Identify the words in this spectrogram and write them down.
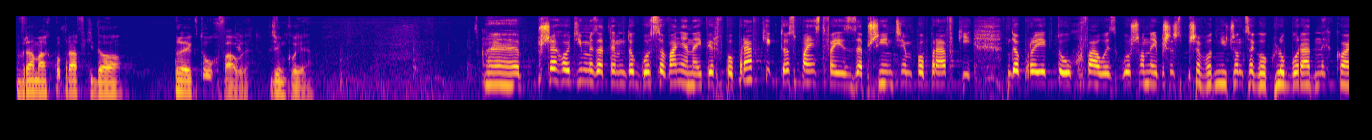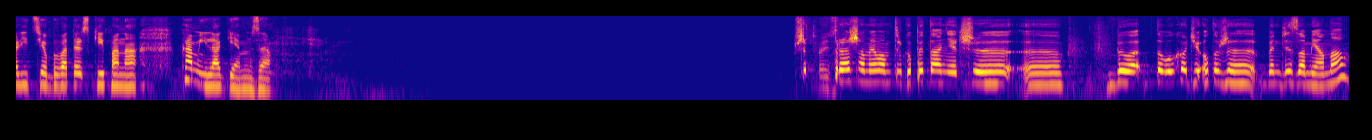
w ramach poprawki do projektu uchwały. Dziękuję. E, Przechodzimy zatem do głosowania. Najpierw poprawki. Kto z Państwa jest za przyjęciem poprawki do projektu uchwały zgłoszonej przez przewodniczącego klubu radnych Koalicji Obywatelskiej pana Kamila Giemzę? Przepraszam, ja mam tylko pytanie, czy e, była, to chodzi o to, że będzie zamiana?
